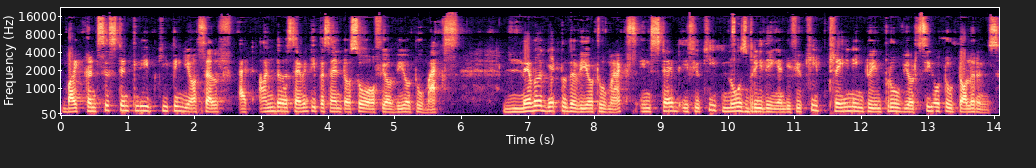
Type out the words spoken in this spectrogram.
by consistently keeping yourself at under 70% or so of your VO2 max. Never get to the VO2 max. Instead, if you keep nose breathing and if you keep training to improve your CO2 tolerance,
